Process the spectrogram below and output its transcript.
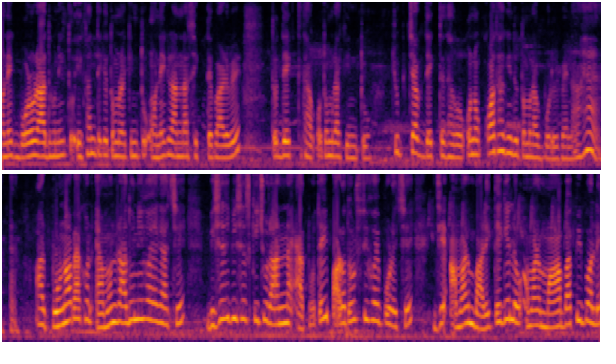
অনেক বড় রাঁধুনি, তো এখান থেকে তোমরা কিন্তু অনেক রান্না শিখতে পারবে। তো দেখতে থাকো তোমরা কিন্তু, চুপচাপ দেখতে থাকো, কোনো কথা কিন্তু তোমরা বলবে না হ্যাঁ? আর প্রণব এখন এমন রাঁধুনি হয়ে গেছে, বিশেষ বিশেষ কিছু রান্না এতটাই পারদর্শী হয়ে পড়েছে যে আমার বাড়িতে গেলেও আমার মা বাপি বলে,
